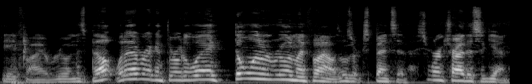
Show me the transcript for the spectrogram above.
if I ruin this belt, whatever, I can throw it away. Don't want to ruin my files. Those are expensive. So we're to try this again.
